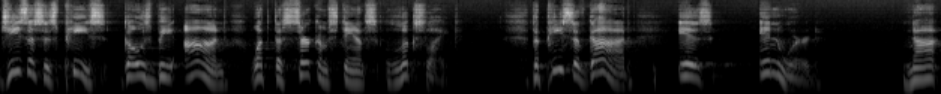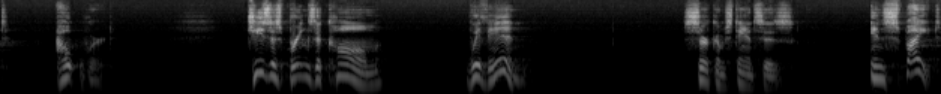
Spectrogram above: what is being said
Jesus' peace goes beyond what the circumstance looks like. The peace of God is inward, not outward. Jesus brings a calm within circumstances in spite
